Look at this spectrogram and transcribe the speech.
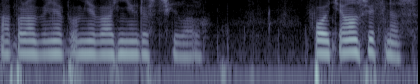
A podle mě po mně vážně někdo střílel. Pojď, já mám swiftness.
